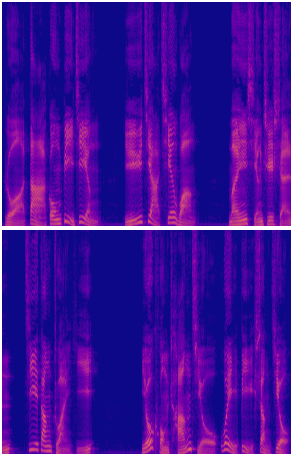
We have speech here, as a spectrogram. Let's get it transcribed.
若大功必敬，余驾迁往，门行之神皆当转移。有恐长久未必胜就，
